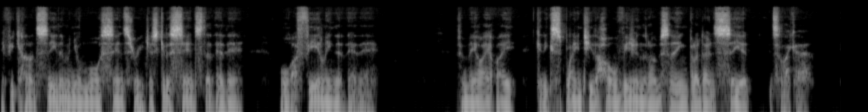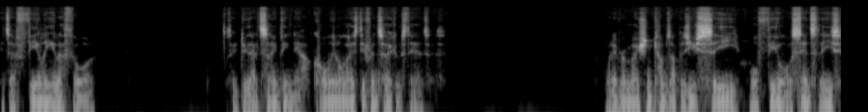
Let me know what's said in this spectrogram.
If you can't see them and you're more sensory, just get a sense that they're there or a feeling that they're there. For me, I, I can explain to you the whole vision that I'm seeing, but I don't see it. It's like a it's a feeling and a thought. So do that same thing now. Call in all those different circumstances. Whatever emotion comes up as you see or feel or sense these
